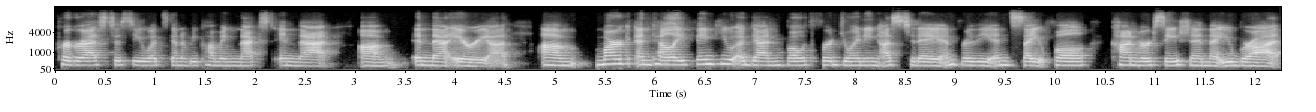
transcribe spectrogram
progress to see what's going to be coming next in that um, in that area. Um, Mark and Kelly, thank you again both for joining us today and for the insightful conversation that you brought.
